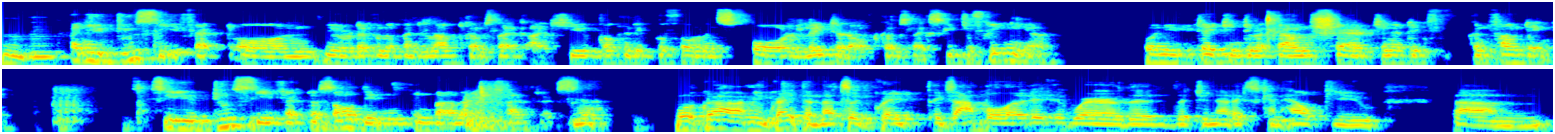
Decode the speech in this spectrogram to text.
mhm. And you do see effect on neurodevelopmental outcomes like IQ, cognitive performance, or later outcomes like schizophrenia when you take into account shared genetic confounding. So you do see effect of some of the environmental factors. Yeah. Well, I mean, great. Then that's a great example uh, where the, the genetics can help you, um,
